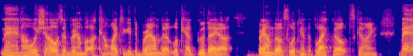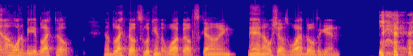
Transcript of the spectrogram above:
"Man, I wish I was a brown belt. I can't wait to get the brown belt. Look how good they are." Brown belt's looking at the black belts, going, "Man, I want to be a black belt." And the black belt's looking at the white belts, going, "Man, I wish I was white belt again."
